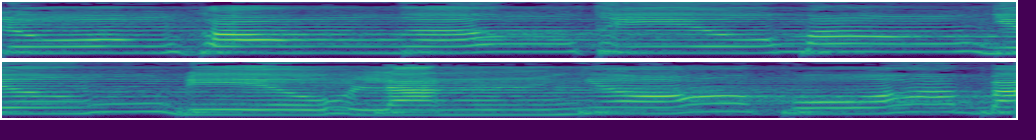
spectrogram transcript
luôn không ngớn thiêu mong những điều lành nhỏ của ba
